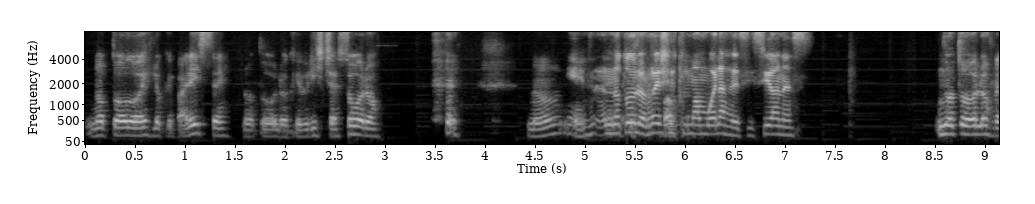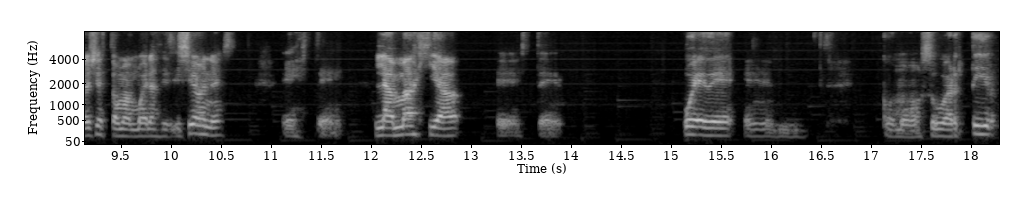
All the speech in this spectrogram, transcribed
no todo es lo que parece, no todo lo que brilla es oro. ¿no? Este, no todos los reyes toman buenas decisiones. No todos los reyes toman buenas decisiones. Este, la magia este, puede em, como subvertir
